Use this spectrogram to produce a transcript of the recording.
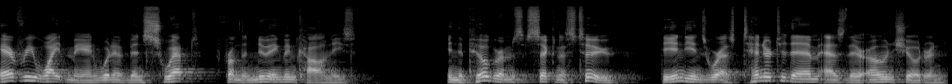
every white man would have been swept from the New England colonies. In the Pilgrims' sickness, too, the Indians were as tender to them as their own children.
